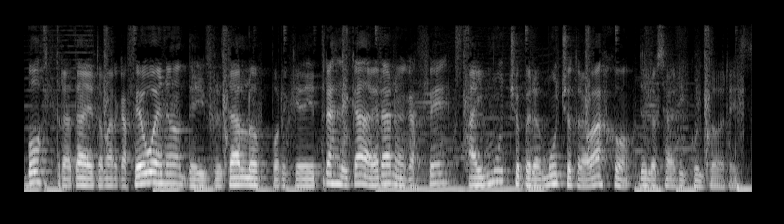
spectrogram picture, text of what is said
Vos tratá de tomar café bueno, de disfrutarlo, porque detrás de cada grano de café hay mucho pero mucho trabajo de los agricultores.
